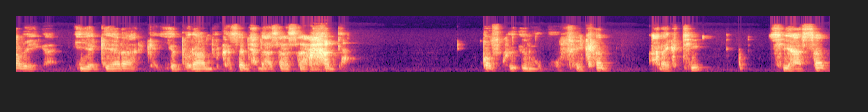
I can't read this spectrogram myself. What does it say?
gabayga iyo geeraarka iyo buraamburka saddexdaasaa saaxadda qofku inuu fikrad aragti siyaasad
